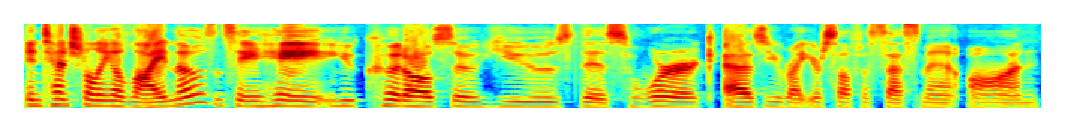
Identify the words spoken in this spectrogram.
intentionally align those and say, hey, you could also use this work as you write your self-assessment on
